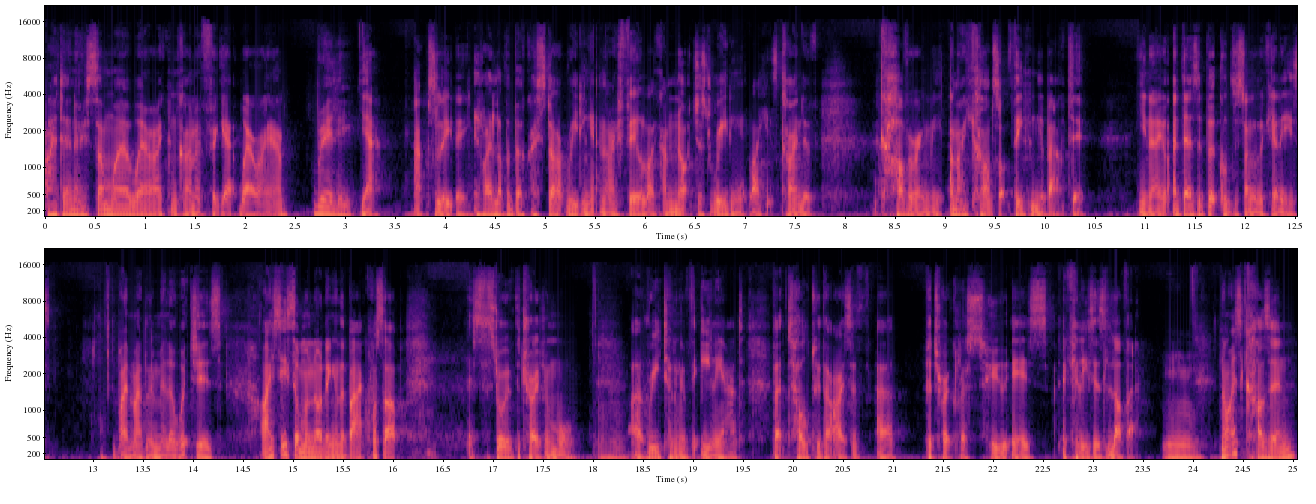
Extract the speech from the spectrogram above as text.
I don't know, somewhere where I can kind of forget where I am? Really? Yeah, absolutely. If I love a book, I start reading it and I feel like I'm not just reading it, like it's kind of covering me and I can't stop thinking about it. You know, there's a book called The Song of Achilles by Madeline Miller, which is, I see someone nodding in the back. What's up? It's the story of the Trojan War, a retelling of the Iliad, but told through the eyes of uh, Patroclus, who is Achilles' lover. Not his cousin,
